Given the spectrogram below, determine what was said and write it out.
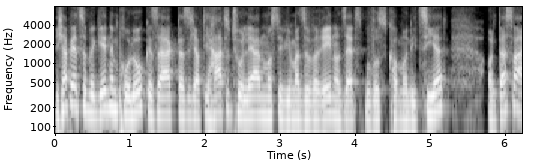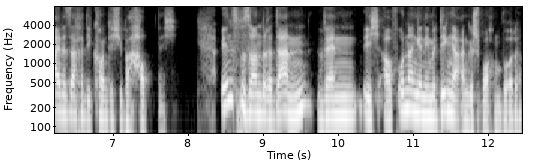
Ich habe ja zu Beginn im Prolog gesagt, dass ich auf die harte Tour lernen musste, wie man souverän und selbstbewusst kommuniziert. Und das war eine Sache, die konnte ich überhaupt nicht. Insbesondere dann, wenn ich auf unangenehme Dinge angesprochen wurde.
